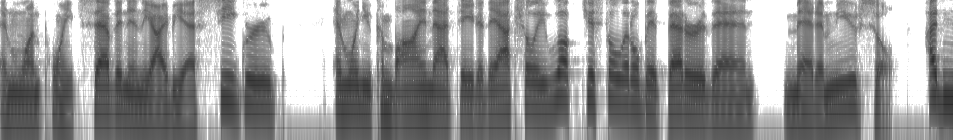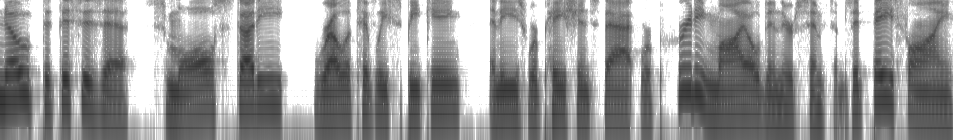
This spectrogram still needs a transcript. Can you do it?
and 1.7 in the IBS-C group. And when you combine that data, they actually look just a little bit better than Metamucil. I'd note that this is a small study, relatively speaking, and these were patients that were pretty mild in their symptoms. At baseline,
